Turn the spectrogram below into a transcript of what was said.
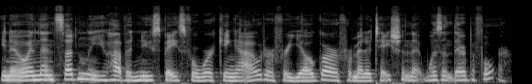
you know, and then suddenly you have a new space for working out or for yoga or for meditation that wasn't there before.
